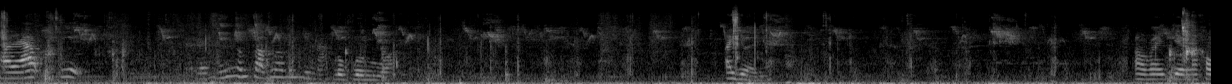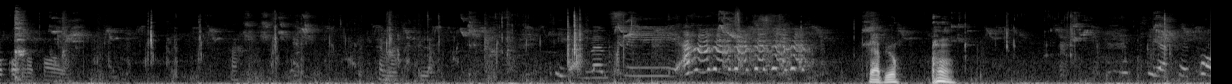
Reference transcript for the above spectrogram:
พอแล้วพี่เดี๋ยวกินส้มตำเราไปกินนะลุกรัวๆไอ้เหยื่อเนี่ย เอาไปเกมนะเขากล่องกับพ่อเหรอฮะทำไมเป็นไรเขียนแบบสิแซ่บอยู่ เขียนให้พ่อ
